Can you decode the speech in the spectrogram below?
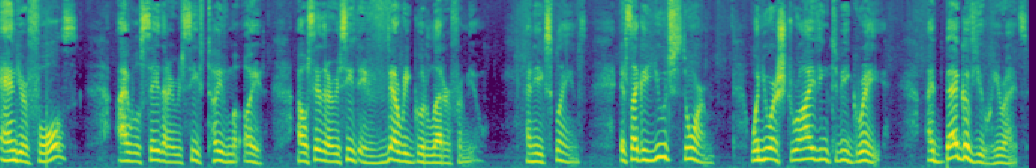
and your falls, I will say that I received Tov Ma'od. I will say that I received a very good letter from you. And he explains, it's like a huge storm when you are striving to be great I beg of you, he writes,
